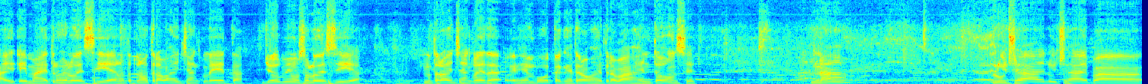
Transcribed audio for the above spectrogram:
El maestro se lo decía, no, no trabaja en chancleta, yo mismo se lo decía, no trabaja en chancleta, es en bota que se trabaja y trabaja. Entonces, nada, luchar, luchar para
